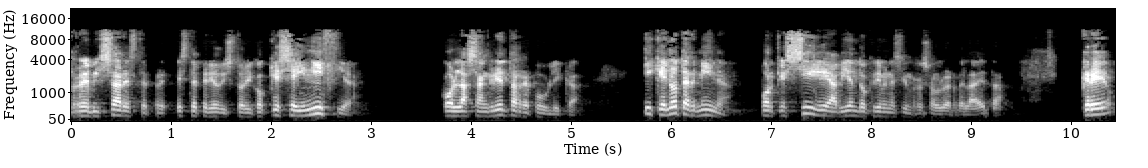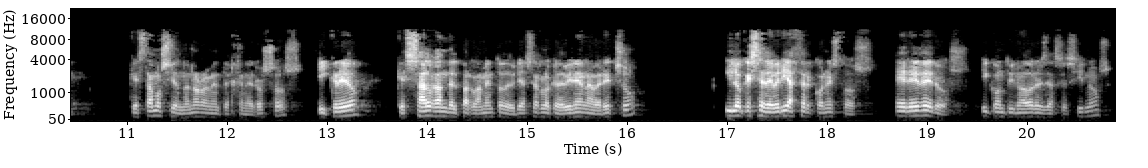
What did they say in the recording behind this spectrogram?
revisar este, este periodo histórico que se inicia con la sangrienta República y que no termina porque sigue habiendo crímenes sin resolver de la ETA, creo que estamos siendo enormemente generosos y creo que salgan del Parlamento debería ser lo que deberían haber hecho y lo que se debería hacer con estos herederos y continuadores de asesinos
